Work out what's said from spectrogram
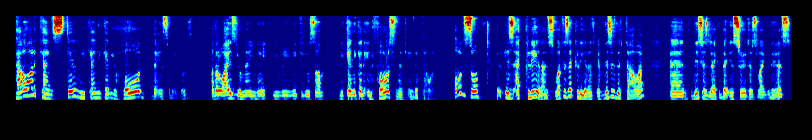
tower can still mechanically hold the insulators Otherwise, you may need you may need to do some mechanical enforcement in the tower. Also, there is a clearance. What is a clearance? If this is the tower, and this is like the insulators like this,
